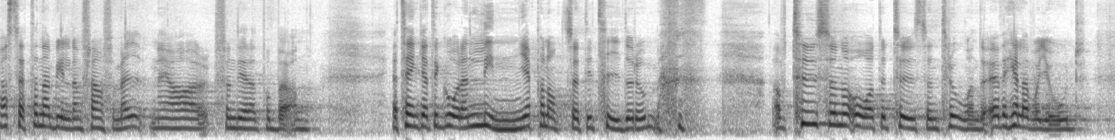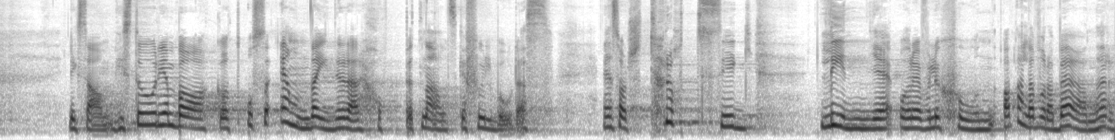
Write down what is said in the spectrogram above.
Jag har sett den här bilden framför mig när jag har funderat på bön. Jag tänker att det går en linje på något sätt i tid och rum. Av tusen och åter tusen troende över hela vår jord. Liksom, historien bakåt och så ända in i det där hoppet när allt ska fullbordas. En sorts trotsig linje och revolution av alla våra böner.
